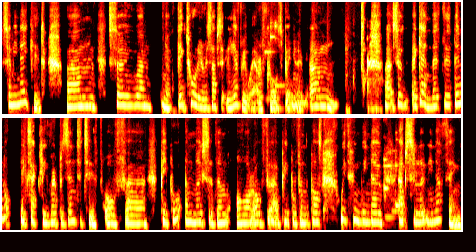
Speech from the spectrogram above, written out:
semi naked. Um, so um, you know, Victoria is absolutely everywhere, of course, but you know. Uh, so again, they're, they're, not exactly representative of uh, people, and most of them are of uh, people from the past with whom we know absolutely nothing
